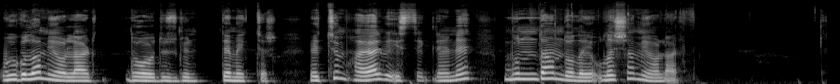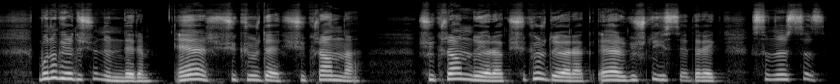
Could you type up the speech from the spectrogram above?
uygulamıyorlar doğru düzgün demektir. Ve tüm hayal ve isteklerine bundan dolayı ulaşamıyorlar. Bunu bir düşünün derim. Eğer şükürde, şükranla, şükran duyarak, şükür duyarak, eğer güçlü hissederek, sınırsız,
